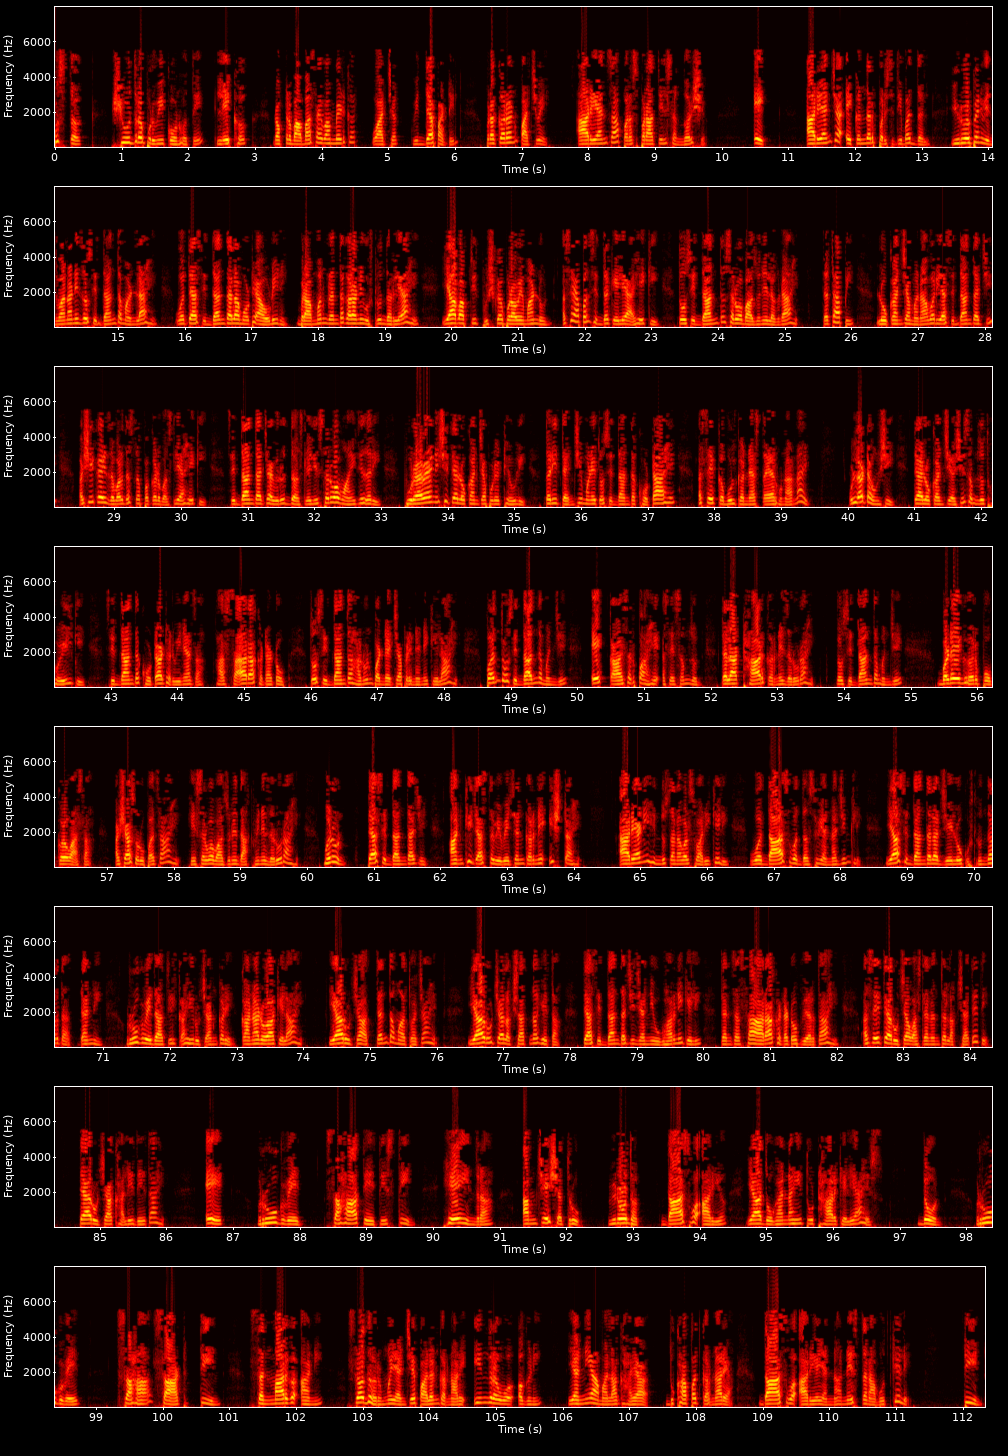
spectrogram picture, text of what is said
पुस्तक शूद्रपूर्वी कोण होते? लेखक डॉक्टर बाबासाहेब आंबेडकर वाचक विद्या पाटील प्रकरण पाचवे आर्यांचा परस्परातील संघर्ष. एक आर्यांच्या एकंदर परिस्थितीबद्दल युरोपियन विद्वानांनी जो सिद्धांत मांडला आहे व त्या सिद्धांताला मोठ्या आवडीने ब्राह्मण ग्रंथकारांनी उचलून धरले आहे याबाबतीत पुष्कळ पुरावे मांडून असे आपण सिद्ध केले आहे की तो सिद्धांत सर्व बाजूने लग्न आहे. तथापि लोकांच्या मनावर या सिद्धांताची अशी काही जबरदस्त पकड बसली आहे की सिद्धांताच्या विरुद्ध असलेली सर्व माहिती जरी पुराव्यानिशी त्या लोकांच्या पुढे ठेवली तरी त्यांची म्हणे तो सिद्धांत खोटा आहे असे कबूल करण्यास तयार होणार नाहीत. उलट अंशी त्या लोकांची अशी समजूत होईल की सिद्धांत खोटा ठरविण्याचा हा सारा खटाटोप तो सिद्धांत हाणून पडण्याच्या प्रेरणेने केला आहे. पण तो सिद्धांत म्हणजे एक काळसर्प आहे असे समजून त्याला ठार करणे जरूर आहे. तो सिद्धांत म्हणजे बडे घर पोकळ वासा अशा स्वरूपाचा आहे. हे सर्व बाजूने दाखविणे जरूर आहे. म्हणून त्या सिद्धांताचे आणखी जास्त विवेचन करणे इष्ट आहे. आर्यांनी हिंदुस्थानावर स्वारी केली व दास व दस्यू यांना जिंकले. या सिद्धांताला जे लोक उचलून धरतात त्यांनी ऋग्वेदातील काही रुचांकडे कानाडोळा केला आहे. या रुचा अत्यंत महत्त्वाच्या आहेत. या रुचा लक्षात न घेता त्या सिद्धांताची ज्यांनी उभारणी केली त्यांचा सारा खटाटोप व्यर्थ आहे. असे त्या रुचा वाचल्यानंतर लक्षात येते. त्या रुचा खाली देत आहे. एक ऋग्वेद सहा तेहतीस तीन. हे इंद्रा आमचे शत्रू विरोधक दास व आर्य या दोघांनाही तू ठार केले आहेस. दोन. ऋग्वेद सहा साठ तीन. सन्मार्ग आणि सधर्म यांचे पालन करणारे इंद्र व अग्नी यांनी आम्हाला घायाळ दुखापत करणाऱ्या दास व आर्य यांना नेस्तनाबूत केले. तीन.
